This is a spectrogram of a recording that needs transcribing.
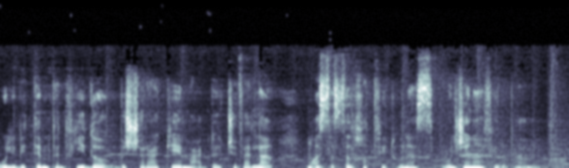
واللي بيتم تنفيذه بالشراكة مع الدويتشي فيلا مؤسسة الخط في تونس والجنة في لبنان.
